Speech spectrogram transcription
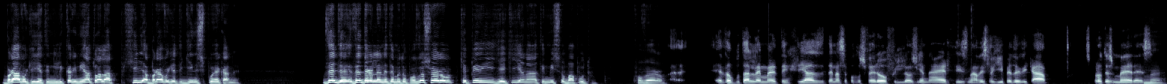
μπράβο και για την ειλικρινιά του, αλλά χίλια μπράβο για την κίνηση που έκανε. Δεν, τε- δεν τρελαίνεται με το ποδόσφαιρο και πήγε εκεί για να τιμήσει τον παππού του. Φοβερό. Εδώ που τα λέμε, δεν χρειάζεται να είσαι ποδοσφαιρόφιλος για να έρθεις να δεις το γήπεδο, ειδικά τι πρώτες μέρες. Ναι.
